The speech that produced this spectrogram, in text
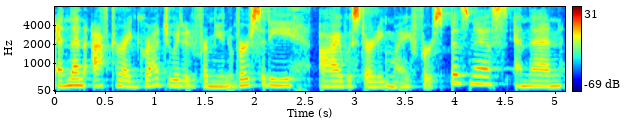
And then after I graduated from university, I was starting my first business. And then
